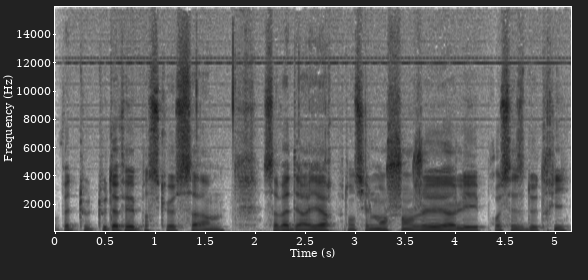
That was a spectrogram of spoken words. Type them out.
en fait, tout, à fait, parce que ça, ça va derrière potentiellement changer euh, les process de tri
